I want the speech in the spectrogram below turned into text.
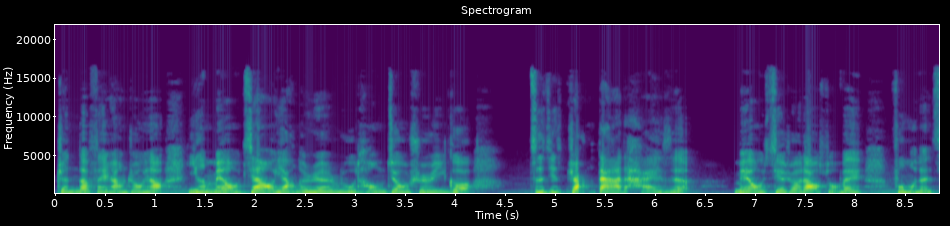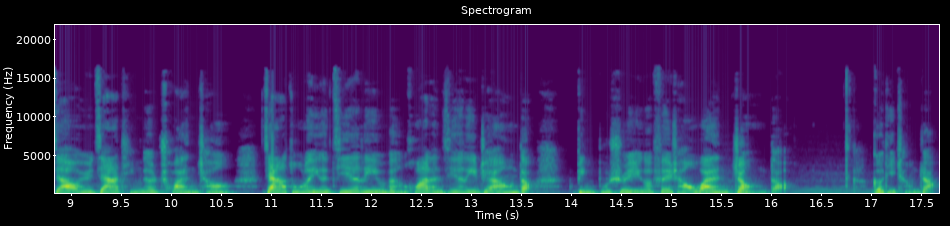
真的非常重要。一个没有教养的人，如同就是一个自己长大的孩子，没有接受到所谓父母的教育、家庭的传承、家族的一个接力、文化的接力这样的。并不是一个非常完整的个体成长，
